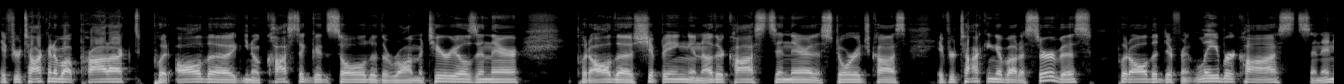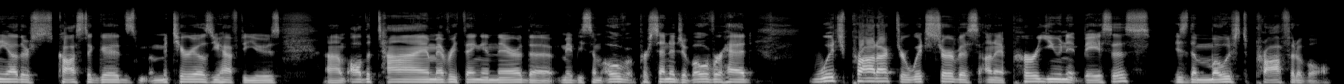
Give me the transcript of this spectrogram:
if you're talking about product, put all the, you know, cost of goods sold or the raw materials in there put all the shipping and other costs in there, the storage costs. If you're talking about a service, put all the different labor costs and any other cost of goods, materials you have to use, um, all the time, everything in there, the maybe some over percentage of overhead. Which product or which service on a per unit basis is the most profitable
